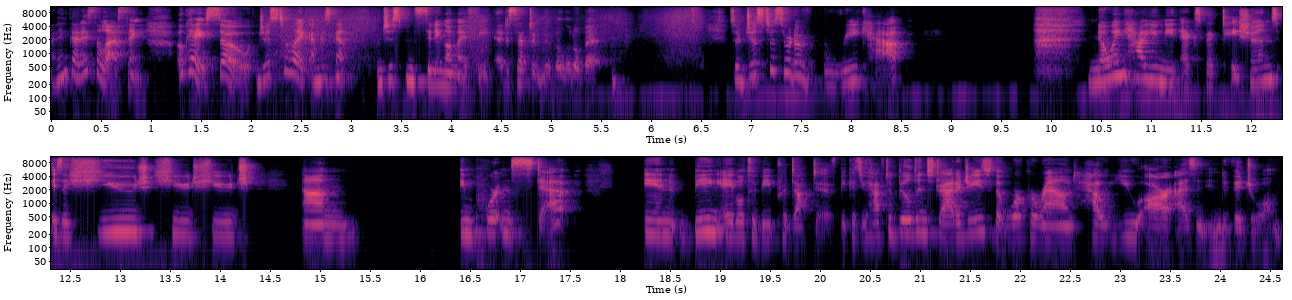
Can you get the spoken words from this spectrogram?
I think that is the last thing. Okay, so just to like, I'm just gonna, I've just been sitting on my feet. I just have to move a little bit. So, just to sort of recap, knowing how you meet expectations is a huge, huge, huge um, important step in being able to be productive because you have to build in strategies that work around how you are as an individual.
